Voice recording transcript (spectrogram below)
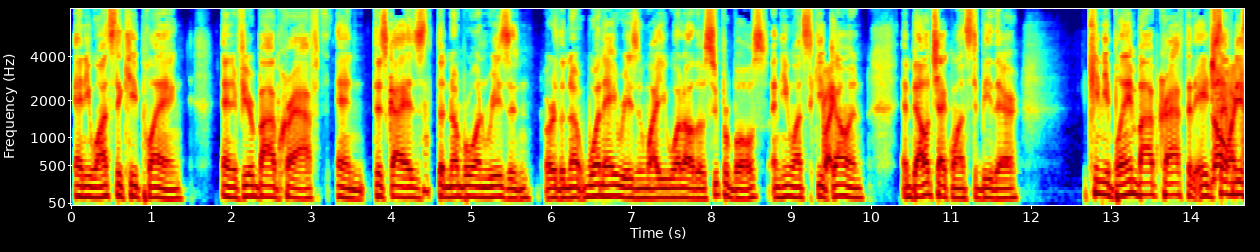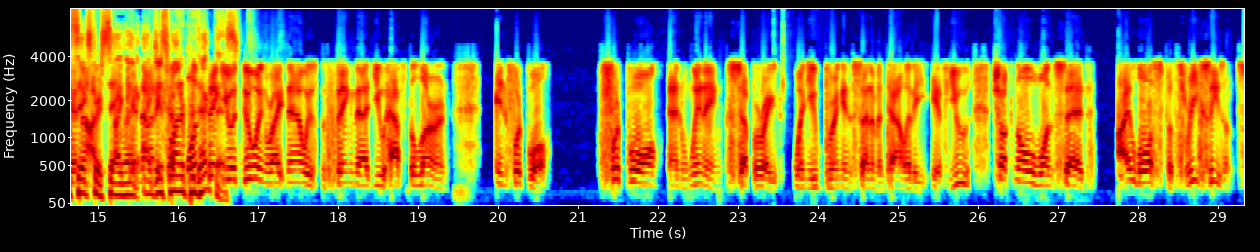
and he wants to keep playing? And if you're Bob Kraft, and this guy is the number one reason or the one A reason why you won all those Super Bowls, and he wants to keep right. going, and Belichick wants to be there. Can you blame Bob Kraft at age no, 76 for saying I like I just want to protect one thing this? you're doing right now is the thing that you have to learn in football. Football and winning separate when you bring in sentimentality. If you Chuck Noll once said, "I lost for three seasons."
